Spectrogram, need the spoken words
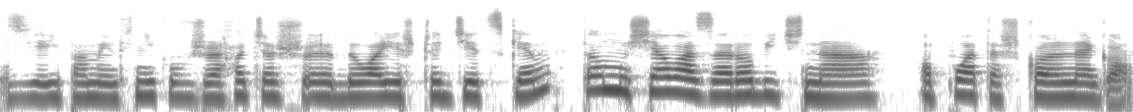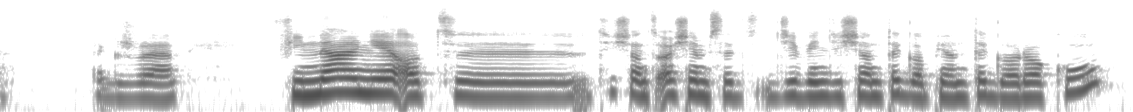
z jej pamiętników, że chociaż była jeszcze dzieckiem, to musiała zarobić na opłatę szkolnego. Także finalnie od 1895 roku E,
